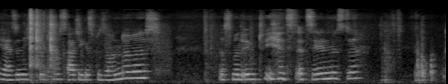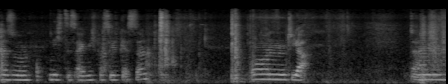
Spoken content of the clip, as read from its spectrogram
Ja, also nicht so großartiges Besonderes, dass man irgendwie jetzt erzählen müsste. Also nichts ist eigentlich passiert gestern. Und ja. Dann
